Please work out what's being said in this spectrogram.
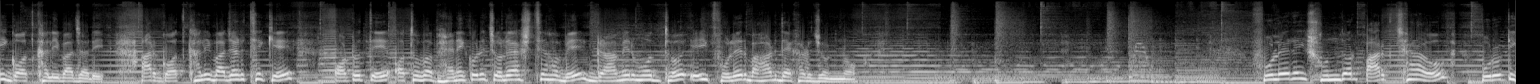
এই গদখালি বাজারে। আর গদখালি বাজার থেকে অটোতে অথবা ভ্যানে করে চলে আসতে হবে গ্রামের মধ্যে এই ফুলের বাহার দেখার জন্য। ফুলের এই সুন্দর পার্ক ছাড়াও পুরোটি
